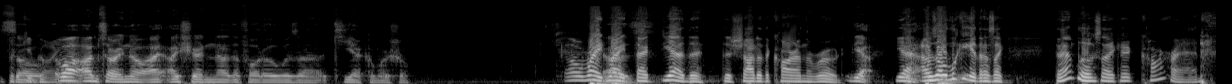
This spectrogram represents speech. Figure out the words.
So, keep going, well. I'm sorry, no, I, I shared another photo. It was a Kia commercial. oh, right, right. That yeah, the the shot of the car on the road. Yeah, Yeah, I was looking at that. I was like, that looks like a car ad.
